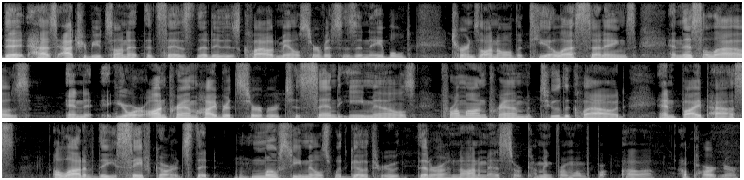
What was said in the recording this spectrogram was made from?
that has attributes on it that says that it is cloud mail services enabled turns on all the TLS settings, and this allows and your on-prem hybrid server to send emails from on-prem to the cloud and bypass a lot of the safeguards that mm. most emails would go through that are anonymous or coming from a, a, a partner.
